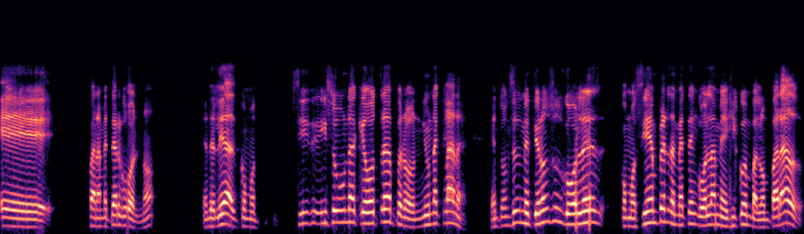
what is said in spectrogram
eh, para meter gol, ¿no? En realidad, como sí hizo una que otra, pero ni una clara. Entonces metieron sus goles, como siempre le meten gol a México en balón parado.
